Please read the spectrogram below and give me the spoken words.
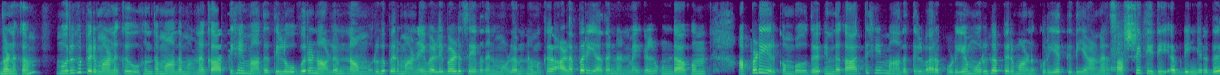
வணக்கம். முருகப்பெருமானுக்கு உகந்த மாதமான கார்த்திகை மாதத்தில் ஒவ்வொரு நாளும் நாம் முருகப்பெருமானை வழிபாடு செய்வதன் மூலம் நமக்கு அளப்பரியாத நன்மைகள் உண்டாகும். அப்படி இருக்கும்போது இந்த கார்த்திகை மாதத்தில் வரக்கூடிய முருகப்பெருமானுக்குரிய திதியான சஷ்டி திதி அப்படிங்கிறது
